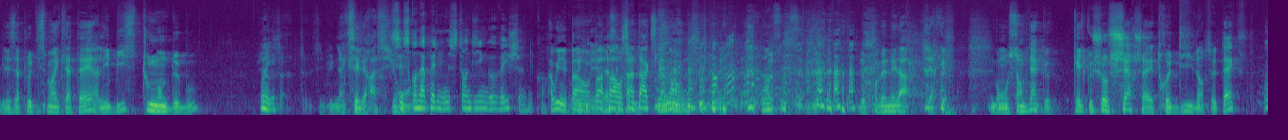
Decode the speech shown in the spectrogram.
les applaudissements éclatèrent, les bis, tout le monde debout. Oui. Ça- une accélération. C'est ce qu'on appelle une standing ovation, quoi. Ah oui, mais pas, Oui, en, mais pas, là, pas c'est en traduit. syntaxe, là, non. Non, c'est- c'est- le, le problème est là. C'est-à-dire que, bon, on sent bien que quelque chose cherche à être dit dans ce texte, Mmh.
